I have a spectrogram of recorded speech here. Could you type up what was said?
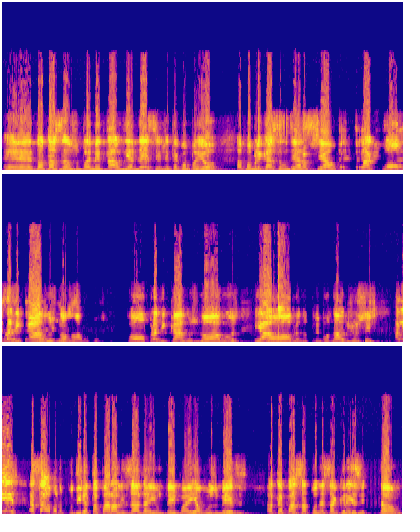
é, dotação suplementar um dia desse, a gente acompanhou a publicação do Diário Oficial, a compra de carros novos, compra de carros novos e a obra do Tribunal de Justiça. Aliás, essa obra não poderia estar paralisada aí um tempo aí, alguns meses, até passar toda essa crise? Não.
